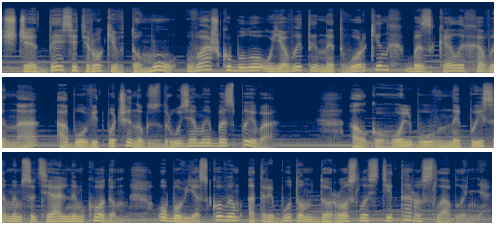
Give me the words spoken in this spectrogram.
Ще 10 років тому важко було уявити нетворкінг без келиха вина або відпочинок з друзями без пива. Алкоголь був неписаним соціальним кодом, обов'язковим атрибутом дорослості та розслаблення.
